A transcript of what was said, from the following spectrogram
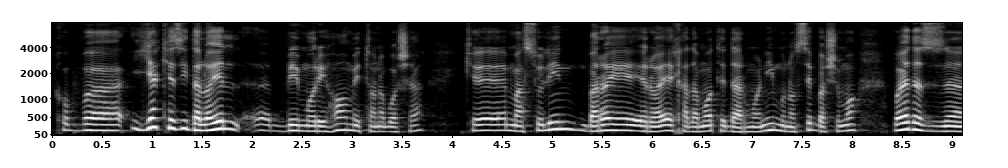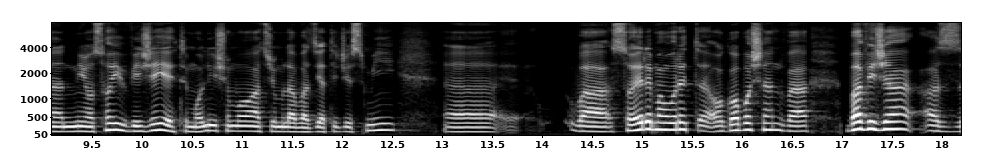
خب اه، یک از این دلایل اه، بیماری ها میتونه باشه که مسئولین برای ارائه خدمات درمانی مناسب به شما باید از نیازهای ویژه احتمالی شما از جمله وضعیت جسمی و سایر موارد آگاه باشند و به ویژه از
